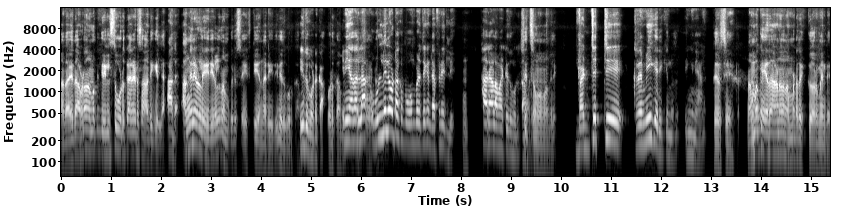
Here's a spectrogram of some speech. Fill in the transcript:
അതായത് അവിടെ നമുക്ക് ഗ്രിൽസ് കൊടുക്കാനായിട്ട് സാധിക്കില്ല. അതെ. അങ്ങനെയുള്ള ഏരിയകൾ നമുക്കൊരു സേഫ്റ്റി എന്ന രീതിയിൽ ഇത് കൊടുക്കാം. ഇത് കൊടുക്കാം. കൊടുക്കാം ഇനി അതല്ല ഉള്ളിലോട്ടൊക്കെ പോകുമ്പോഴത്തേക്കും ഡെഫിനറ്റ്ലി. ധാരാളമായിട്ട് ഇത് മുതൽ ബഡ്ജറ്റ് ക്രമീകരിക്കുന്നത് ഇങ്ങനെയാണ്. തീർച്ചയായിട്ടും. നമുക്ക് ഏതാണോ നമ്മുടെ റിക്വയർമെന്റ്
